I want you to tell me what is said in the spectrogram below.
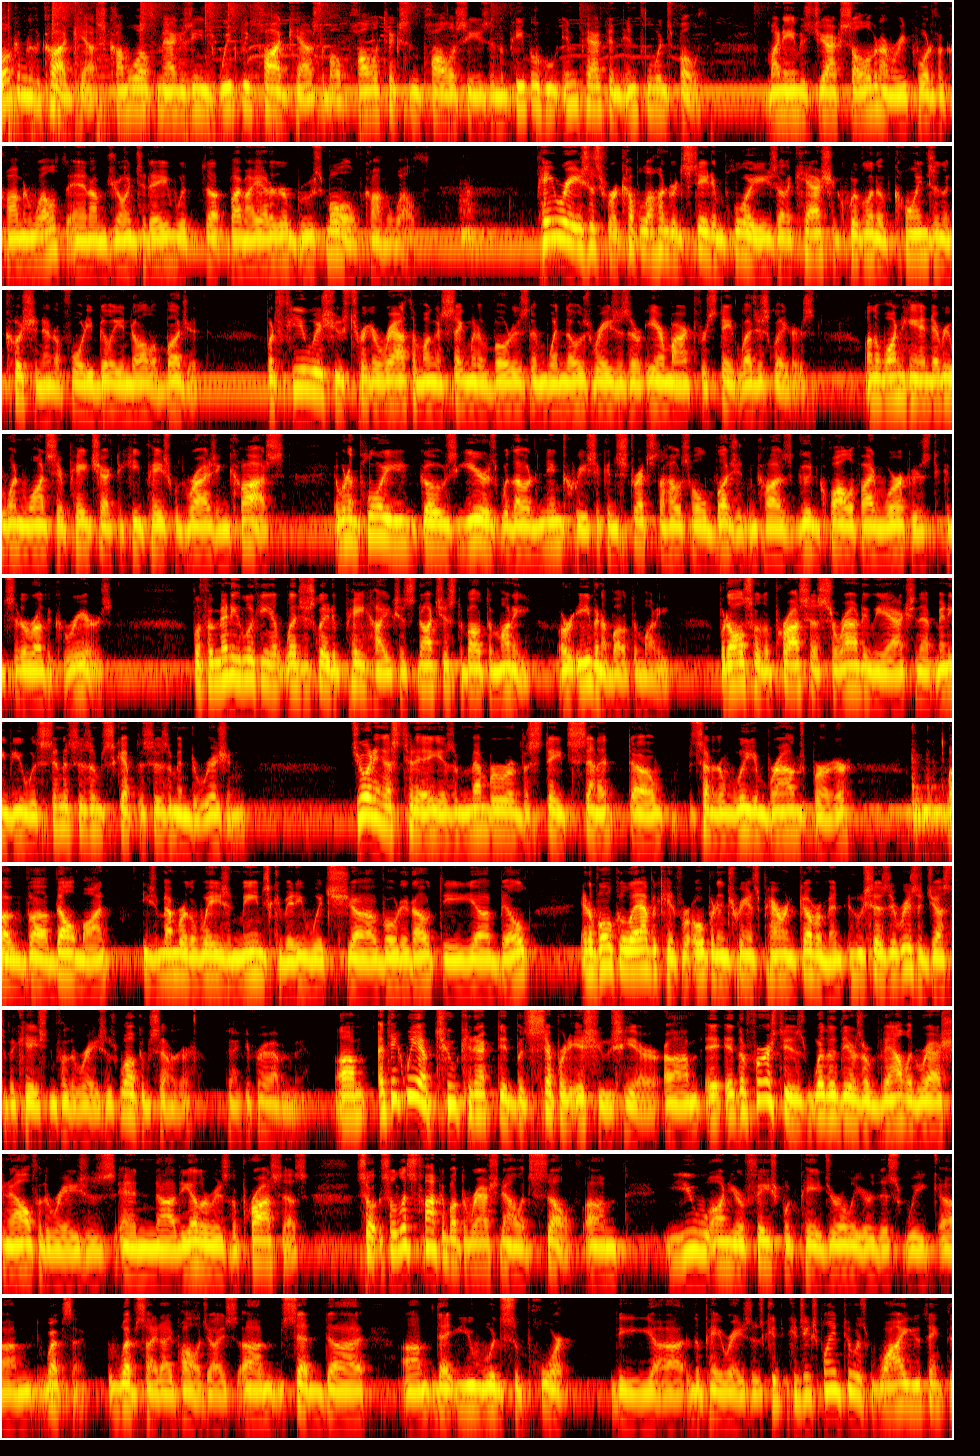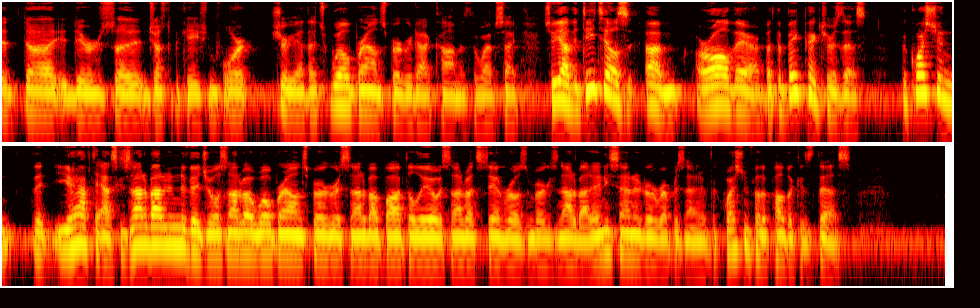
Welcome to the Codcast, Commonwealth Magazine's weekly podcast about politics and policies and the people who impact and influence both. My name is Jack Sullivan. I'm a reporter for Commonwealth, and I'm joined today with uh, by my editor Bruce Mohl of Commonwealth. Pay raises for a couple of hundred state employees are the cash equivalent of coins in the cushion in a $40 billion budget. But few issues trigger wrath among a segment of voters than when those raises are earmarked for state legislators. On the one hand, everyone wants their paycheck to keep pace with rising costs. And when an employee goes years without an increase, it can stretch the household budget and cause good qualified workers to consider other careers. But for many looking at legislative pay hikes, it's not just about the money, or even about the money, but also the process surrounding the action that many view with cynicism, skepticism, and derision. Joining us today is a member of the state Senate, uh, Senator William Brownsberger of uh, Belmont. He's a member of the Ways and Means Committee, which uh, voted out the uh, bill, and a vocal advocate for open and transparent government who says there is a justification for the raises. Welcome, Senator. Thank you for having me. Um, I think we have two connected but separate issues here. Um, it, it, the first is whether there's a valid rationale for the raises, and uh, the other is the process. So, so let's talk about the rationale itself. Um, you on your Facebook page earlier this week, um, website, website, I apologize, um, said uh, um, that you would support the uh, the pay raises. Could, could you explain to us why you think that uh, there's justification for it? Sure, yeah, that's willbrownsberger.com is the website. So, yeah, the details um, are all there, but the big picture is this. The question that you have to ask is not about an individual, it's not about Will Brownsberger, it's not about Bob DeLeo, it's not about Stan Rosenberg, it's not about any senator or representative. The question for the public is this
